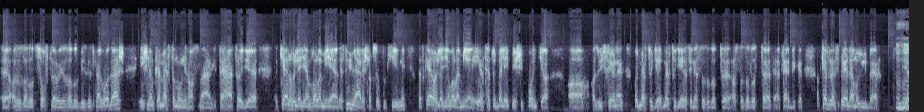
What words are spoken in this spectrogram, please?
az az adott szoftver, vagy az adott biznisz megoldás, és nem kell megtanulni használni. Tehát, hogy kell, hogy legyen valamilyen, ezt lineárisnak szoktuk hívni, tehát kell, hogy legyen valamilyen érthető belépési pontja a, az ügyfélnek, hogy meg tudja, meg tudja érteni ezt az adott, azt az adott terméket. A kedvenc példám az Uber. Uh-huh. Ugye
